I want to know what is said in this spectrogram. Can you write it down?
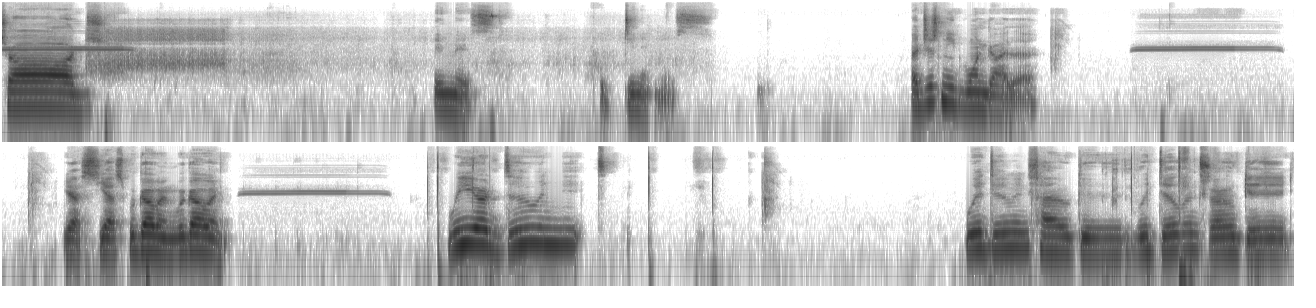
Charge. It missed. It didn't miss. I just need one guy there. Yes, yes, we're going, we're going. We are doing it. We're doing so good. We're doing so good.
